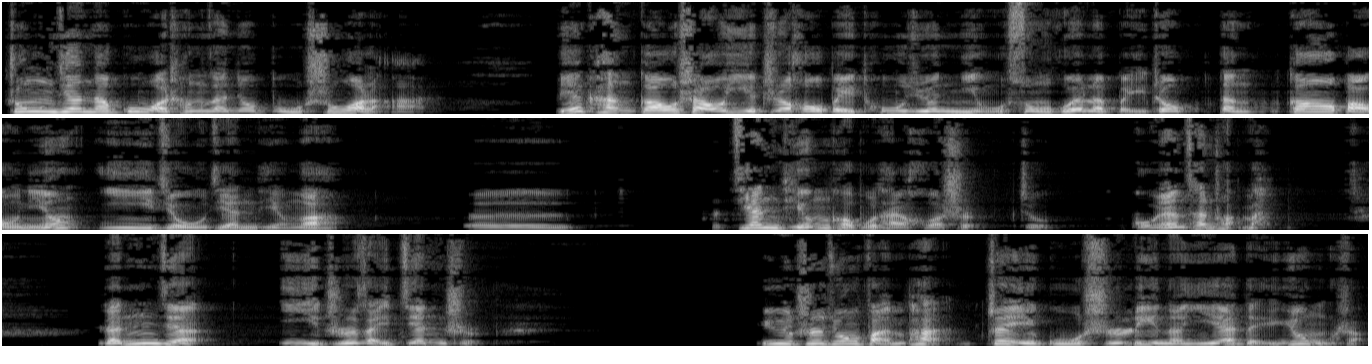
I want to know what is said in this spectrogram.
中间的过程咱就不说了啊。别看高绍义之后被突厥扭送回了北周，但高保宁依旧坚挺啊。呃，坚挺可不太合适，就苟延残喘吧。人家一直在坚持。尉迟迥反叛，这股实力呢也得用上。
